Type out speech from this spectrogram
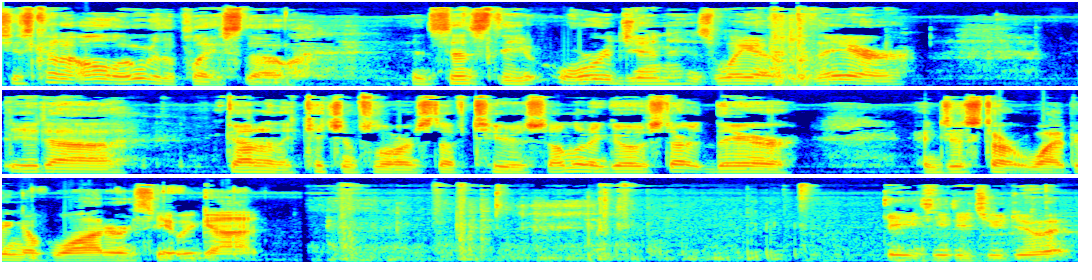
It's just kind of all over the place though. And since the origin is way up there, it uh, got on the kitchen floor and stuff too. So I'm gonna go start there and just start wiping up water and see what we got. Daisy, did you do it?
